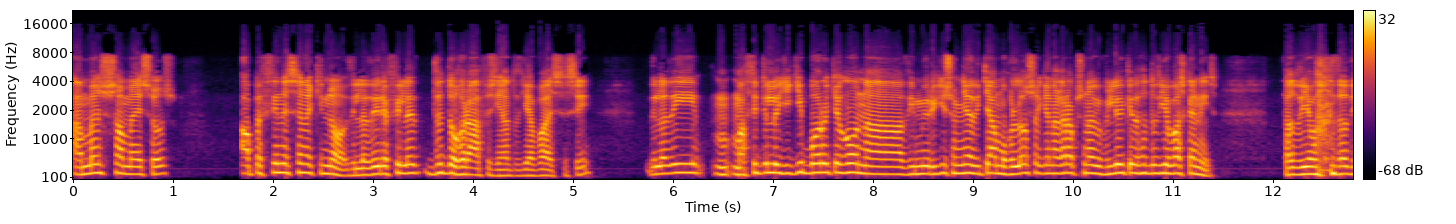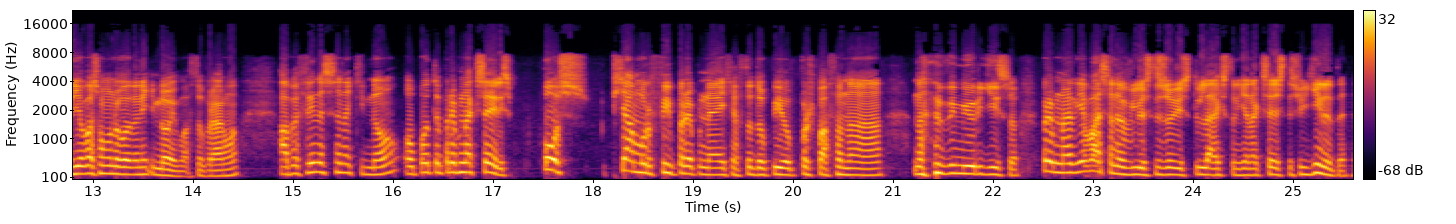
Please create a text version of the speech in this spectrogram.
αμέσως αμέσως απευθύνεσαι σε ένα κοινό. Δηλαδή, ρε φίλε, δεν το γράφεις για να το διαβάσεις εσύ. Δηλαδή, με αυτή τη λογική μπορώ και εγώ να δημιουργήσω μια δικιά μου γλώσσα και να γράψω ένα βιβλίο και δεν θα το διαβάσει κανείς. Θα το, διαβάσω, θα το διαβάσω μόνο εγώ, δεν έχει νόημα αυτό το πράγμα. Απευθύνεσαι σε ένα κοινό, οπότε πρέπει να ξέρεις πώς, ποια μορφή πρέπει να έχει αυτό το οποίο προσπαθώ να, να δημιουργήσω. Πρέπει να διαβάσει ένα βιβλίο στη ζωή σου τουλάχιστον για να ξέρεις τι σου γίνεται.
